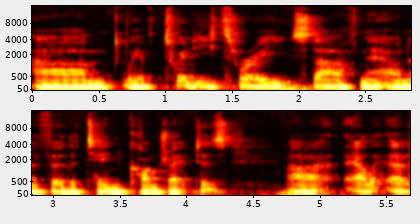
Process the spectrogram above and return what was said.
Um, we have 23 staff now and a further 10 contractors. Uh, Ale- uh,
